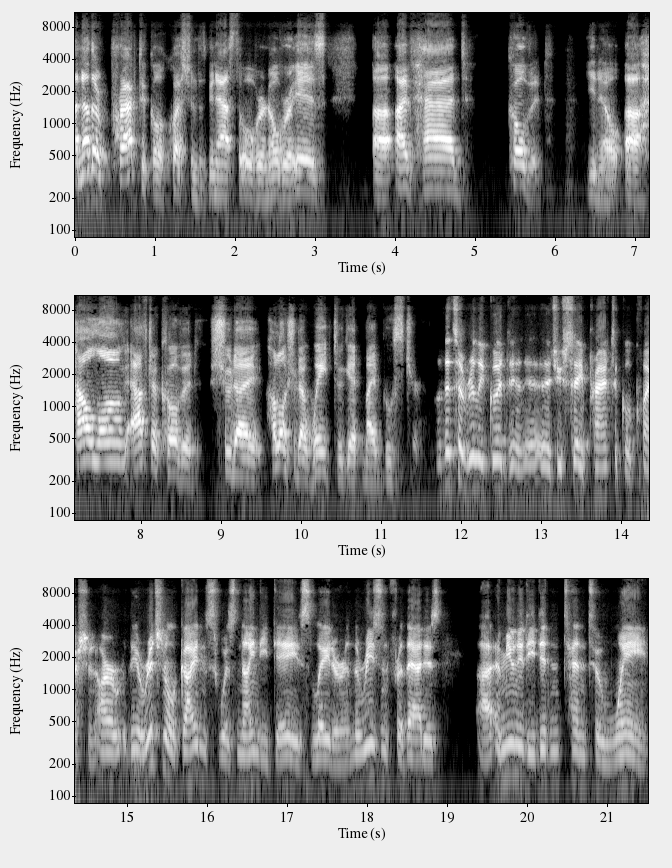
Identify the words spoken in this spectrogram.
Another practical question that's been asked over and over is uh, I've had COVID. You know, uh, how long after COVID should I, how long should I wait to get my booster? Well, that's a really good, uh, as you say, practical question. Our the original guidance was 90 days later, and the reason for that is uh, immunity didn't tend to wane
